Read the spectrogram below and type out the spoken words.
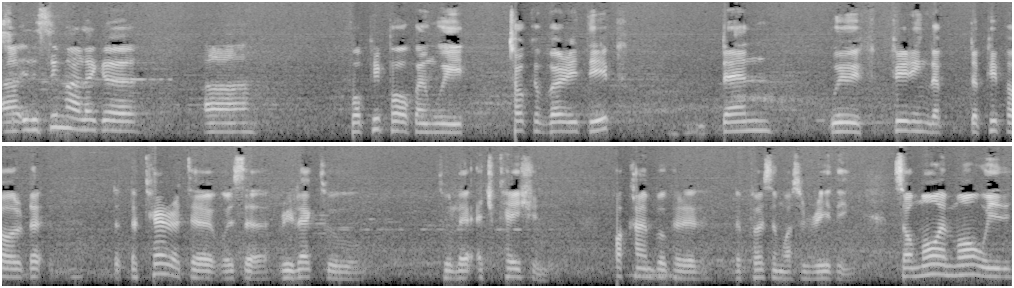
uh, it seems like uh, uh, for people when we talk very deep, then we feeling the, the people, the, the, the character was uh, relate to, to their education, what kind of book the, the person was reading. So more and more we,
